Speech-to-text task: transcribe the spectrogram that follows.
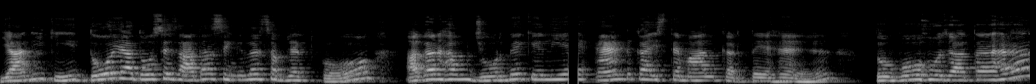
यानी कि दो या दो से ज़्यादा सिंगुलर सब्जेक्ट को अगर हम जोड़ने के लिए एंड का इस्तेमाल करते हैं तो वो हो जाता है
